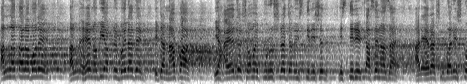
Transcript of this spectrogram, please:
আল্লাহ তালা বলে, আল্লাহ, হে নবী, আপনি বইলা দেন, এটা না পাক। এ হায়াজের সময় পুরুষরা যেন স্ত্রীর স্ত্রীর কাছে না যায়। আর এরা সুপারিশ করছে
